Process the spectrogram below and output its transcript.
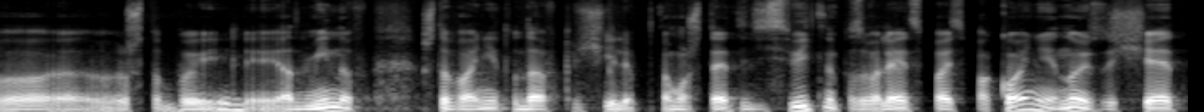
э, чтобы или админов, чтобы они туда включили, потому что это действительно позволяет спать спокойнее, ну и защищает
